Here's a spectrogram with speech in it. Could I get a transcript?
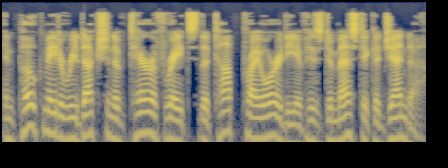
and Polk made a reduction of tariff rates the top priority of his domestic agenda.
